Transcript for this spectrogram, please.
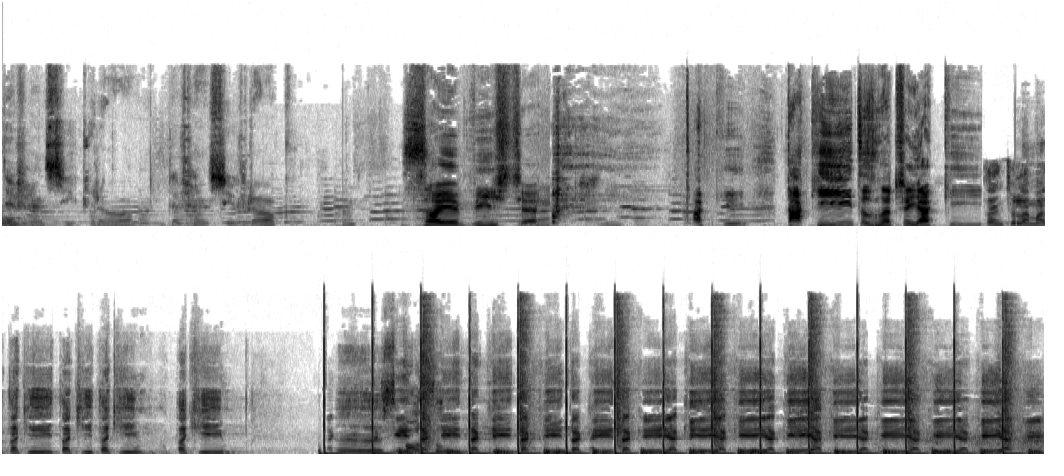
Defensive Rock. Defensive Rock. Zajebiście. Taki, taki, to znaczy jaki? Tańcula ma taki, taki, taki, taki e, sposób. taki, taki, taki, taki, taki, jaki, jaki, jaki, jaki, jaki, jaki, jaki, jaki.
